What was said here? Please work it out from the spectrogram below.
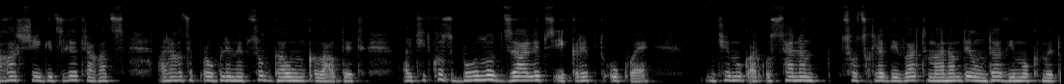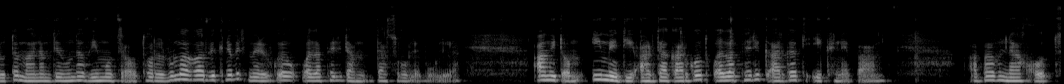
აღარ შეიგიძლიათ რაღაც რაღაცა პრობლემებს რომ გაუმკლავდეთ. აი, თითქოს ბოლო ძალებს იკრებთ უკვე. ჩემო კარგო, სანამ ცოცხლები ვართ, მანამდე უნდა ვიმოქმედოთ და მანამდე უნდა ვიმოძრაოთ, თორე რომ აღარ ვიქნებით, მე უკვე ყველაფერი დასრულებულია. ამიტომ იმედი არ დაკარგოთ, ყველაფერი კარგად იქნება. აბა ვნახოთ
